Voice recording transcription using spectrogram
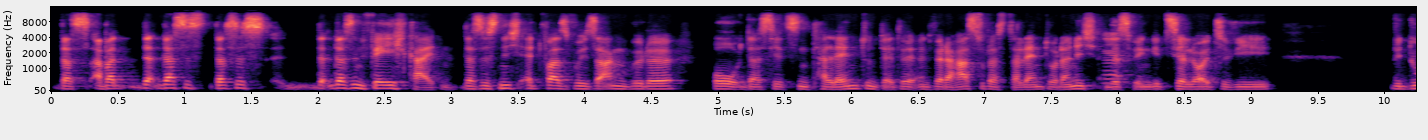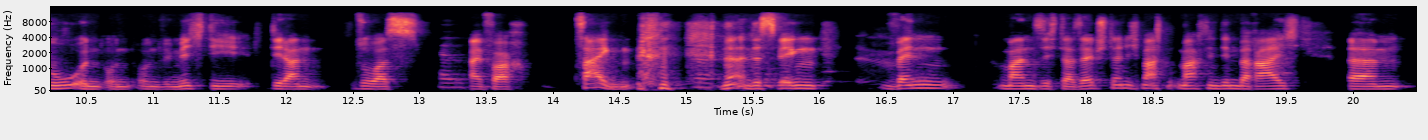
das, aber das ist, das ist, das sind Fähigkeiten. Das ist nicht etwas, wo ich sagen würde, oh, das ist jetzt ein Talent und entweder hast du das Talent oder nicht. Ja. Deswegen gibt es ja Leute wie, wie du und, und, und wie mich, die, die dann sowas ja. einfach zeigen. Ja. ne? Deswegen, wenn man sich da selbstständig macht, macht in dem Bereich ähm,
